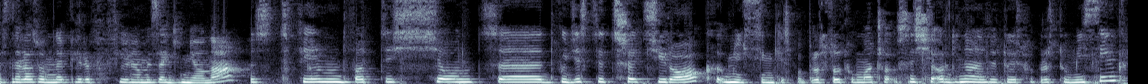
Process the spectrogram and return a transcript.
Znalazłam najpierw film Zaginiona. To jest film 2023 rok. Missing jest po prostu tłumaczony, w sensie oryginalny tytuł jest po prostu Missing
